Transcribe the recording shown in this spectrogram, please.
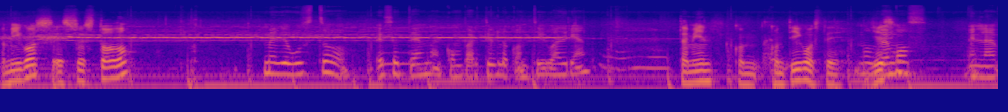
Amigos, eso es todo. Me dio gusto ese tema, compartirlo contigo, Adrián. También con, contigo, este. Nos vemos en la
